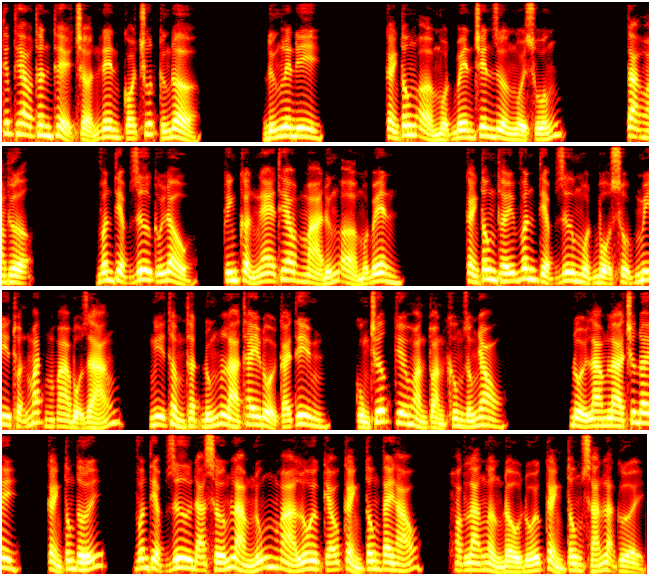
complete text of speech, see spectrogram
tiếp theo thân thể trở nên có chút cứng đờ. Đứng lên đi. Cảnh Tông ở một bên trên giường ngồi xuống. Tạ Hoàng thượng. Vân Tiệp Dư cúi đầu, kinh cẩn nghe theo mà đứng ở một bên. Cảnh Tông thấy Vân Tiệp Dư một bộ sụp mi thuận mắt mà bộ dáng, nghĩ thầm thật đúng là thay đổi cái tim, cùng trước kia hoàn toàn không giống nhau. Đổi làm là trước đây, Cảnh Tông tới, Vân Tiệp Dư đã sớm làm nũng mà lôi kéo Cảnh Tông tay háo, hoặc là ngẩng đầu đối Cảnh Tông sán lạ cười.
